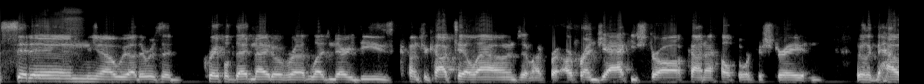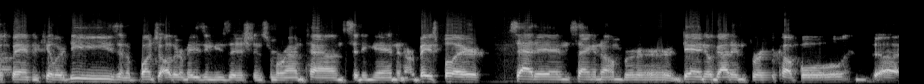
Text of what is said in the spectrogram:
sit in. You know, uh, there was a Grateful Dead night over at Legendary D's Country Cocktail Lounge, and my fr- our friend Jackie Straw kind of helped orchestrate. And there's like the house band Killer D's and a bunch of other amazing musicians from around town sitting in, and our bass player sat in, sang a number. Daniel got in for a couple, and uh,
